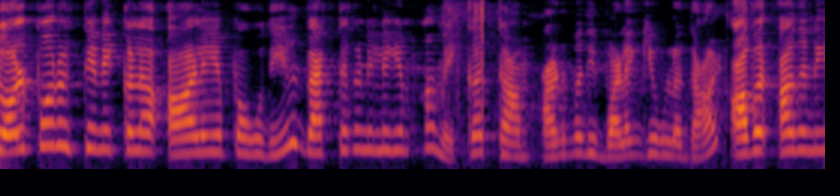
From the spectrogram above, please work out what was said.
தொல்பொருள் திணைக்கள ஆலய பகுதியில் வர்த்தக நிலையம் அமைக்க தாம் அனுமதி வழங்கியுள்ளதால் அவர் அதனை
